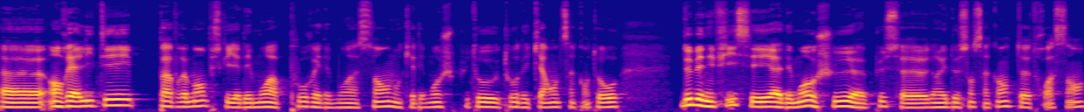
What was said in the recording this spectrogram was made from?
Euh, en réalité, pas vraiment, puisqu'il y a des mois pour et des mois 100. Donc il y a des mois où je suis plutôt autour des 40-50 euros de bénéfices et à des mois où je suis euh, plus euh, dans les 250-300.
